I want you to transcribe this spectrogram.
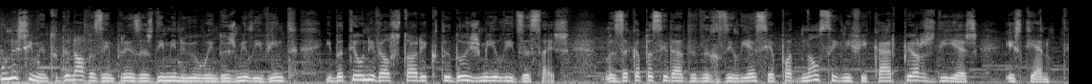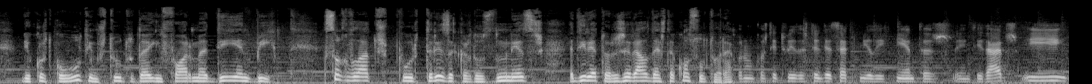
O nascimento de novas empresas diminuiu em 2020 e bateu o nível histórico de 2016. Mas a capacidade de resiliência pode não significar piores dias este ano, de acordo com o último estudo da Informa DNB que são revelados por Teresa Cardoso de Menezes, a diretora-geral desta consultora. Foram constituídas 37.500 entidades e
